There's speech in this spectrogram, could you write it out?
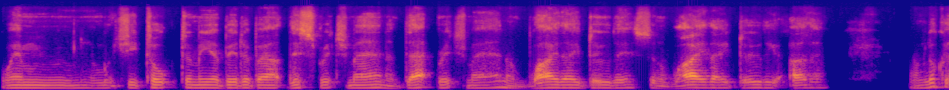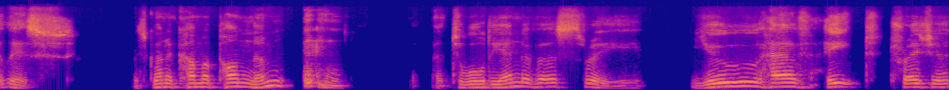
when she talked to me a bit about this rich man and that rich man and why they do this and why they do the other. And look at this. It's going to come upon them toward the end of verse 3 you have heaped treasure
